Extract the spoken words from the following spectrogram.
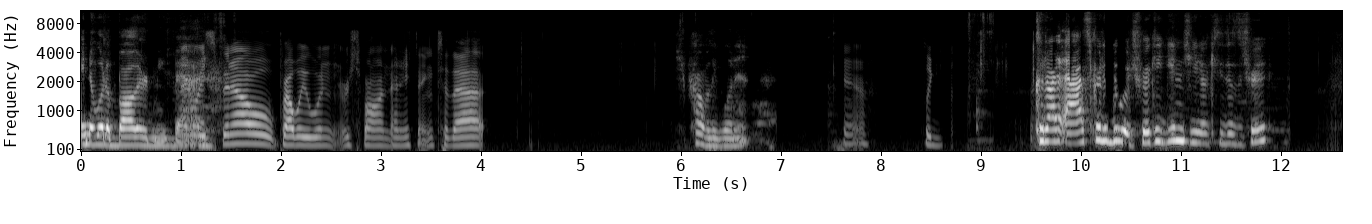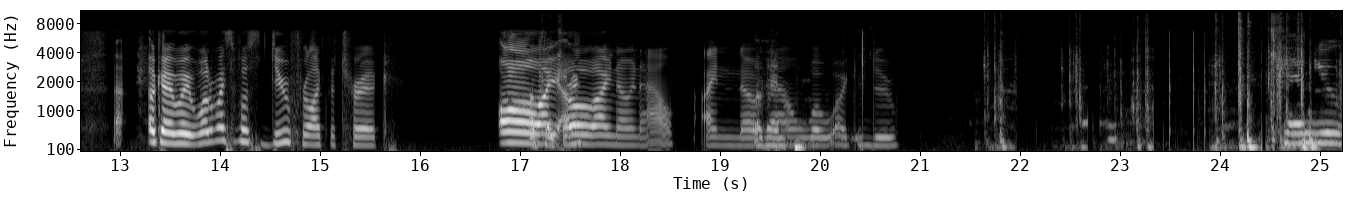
and it would have bothered me bad. anyway, Spinel probably wouldn't respond anything to that. She probably wouldn't. Yeah. Like, Could I ask her to do a trick again? She actually does a trick. okay, wait, what am I supposed to do for like the trick? Oh, A I oh I know now. I know Okay. now what I can do. Can you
